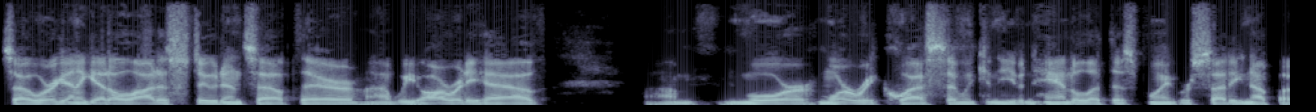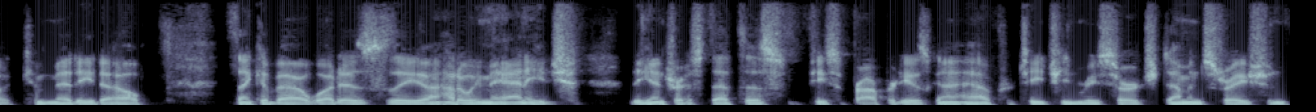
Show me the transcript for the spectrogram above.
So we're going to get a lot of students out there. Uh, we already have um, more more requests than we can even handle at this point. We're setting up a committee to help think about what is the uh, how do we manage the interest that this piece of property is going to have for teaching, research, demonstration,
